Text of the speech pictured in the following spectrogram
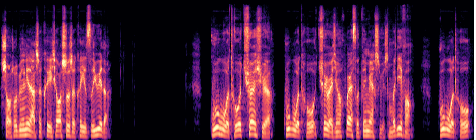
少数病例呢是可以消失，是可以自愈的。股骨头缺血，股骨头缺血性坏死病变属于什么地方？股骨头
